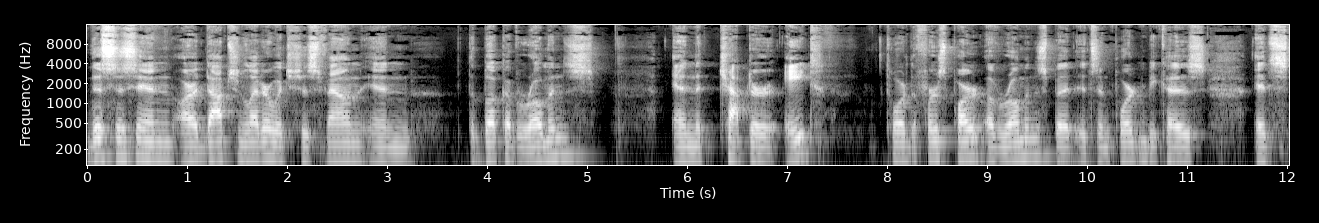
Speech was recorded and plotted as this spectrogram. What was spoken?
This is in our adoption letter, which is found in the book of Romans and the chapter 8 toward the first part of Romans, but it's important because it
